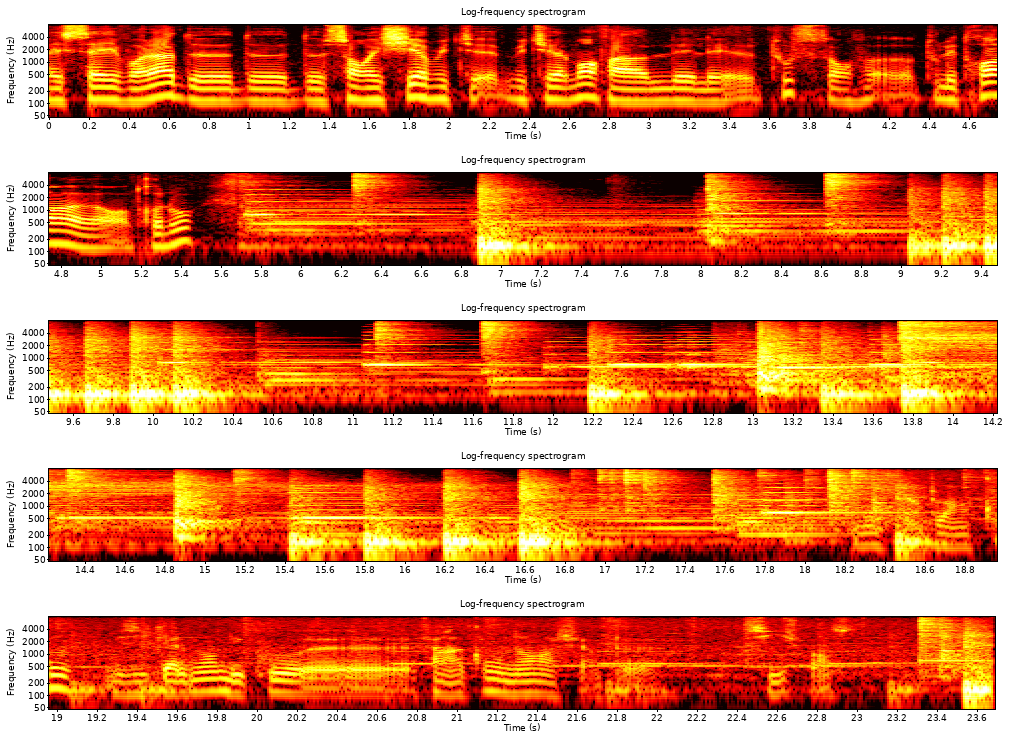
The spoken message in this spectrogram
On essaye voilà, de, de- s'enrichir mutu- mutuellement, enfin tous, tous les trois euh, entre nous. Je suis un peu un con con musicalement, du coup. euh, Enfin, un con, non, je suis un peu. Si, je pense.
